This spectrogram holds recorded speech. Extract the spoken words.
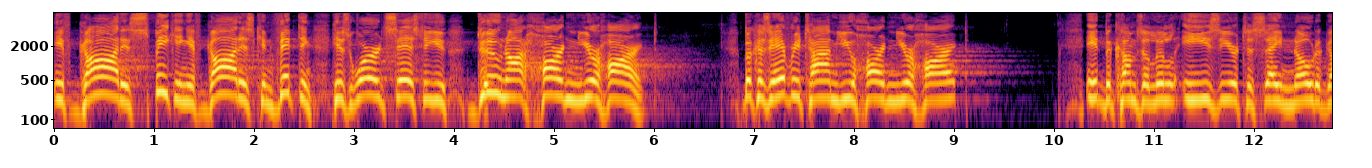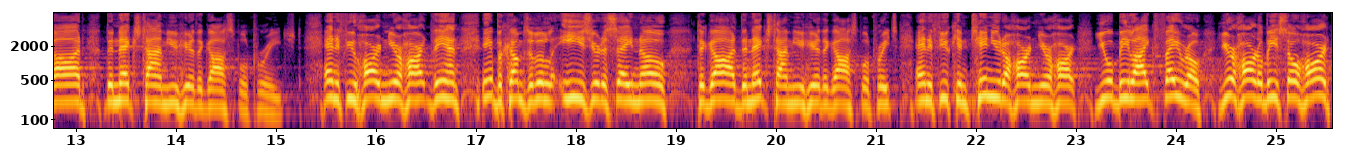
If God is speaking, speaking, if God is convicting, His word says to you, do not harden your heart. Because every time you harden your heart, it becomes a little easier to say no to God the next time you hear the gospel preached. And if you harden your heart then, it becomes a little easier to say no to God the next time you hear the gospel preached. And if you continue to harden your heart, you'll be like Pharaoh. Your heart will be so hard,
